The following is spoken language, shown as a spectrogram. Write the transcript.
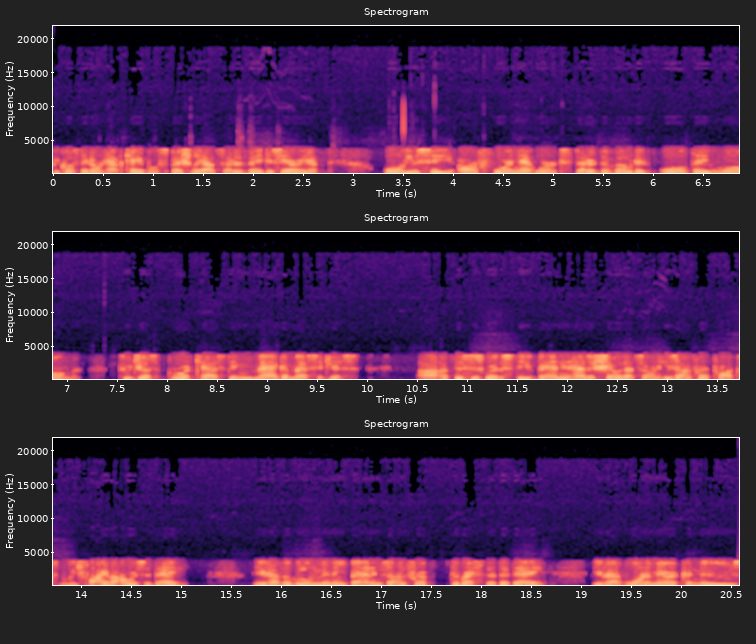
because they don't have cable, especially outside of the Vegas area, all you see are four networks that are devoted all day long to just broadcasting MAGA messages. Uh, this is where the Steve Bannon has a show that's on. He's on for approximately five hours a day. You have the little mini Bannons on for the rest of the day. You have One America News,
